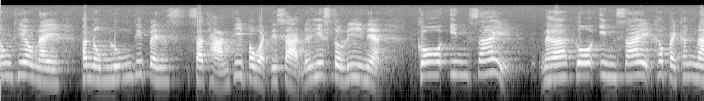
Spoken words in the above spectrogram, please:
ท่องเที่ยวในพนมลุงที่เป็นสถานที่ประวัติศาสตร์หรือ history เนี่ย go inside นะคะ go inside เข้าไปข้างใน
